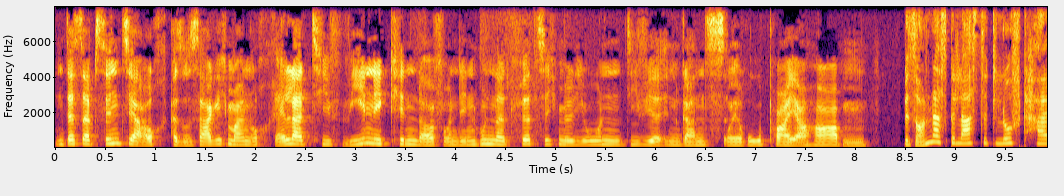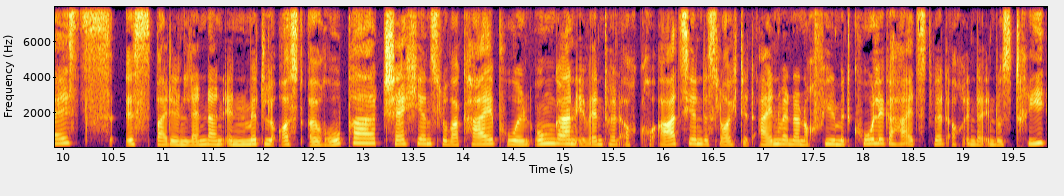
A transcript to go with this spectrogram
Und deshalb sind es ja auch, also sage ich mal, noch relativ wenig Kinder von den 140 Millionen, die wir in ganz Europa ja haben. Besonders belastete Luft heißt's, ist bei den Ländern in Mittelosteuropa, Tschechien, Slowakei, Polen, Ungarn, eventuell auch Kroatien. Das leuchtet ein, wenn da noch viel mit Kohle geheizt wird, auch in der Industrie.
